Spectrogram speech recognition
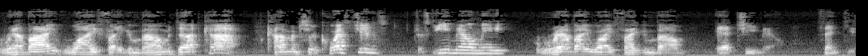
RabbiYFeigenbaum.com. Comments or questions? Just email me, RabbiYFeigenbaum at gmail. Thank you.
